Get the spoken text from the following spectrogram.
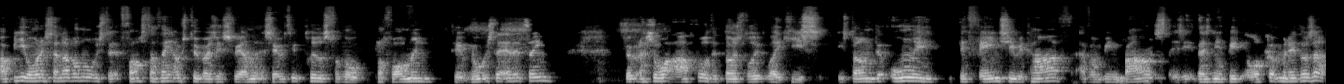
I'll be honest, I never noticed it at first. I think I was too busy swearing at the Celtic players for not performing to have noticed it at the time. But when I saw it afterwards, it does look like he's he's done the only defence he would have if I'm being balanced is it doesn't appear to look at him when he does it.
